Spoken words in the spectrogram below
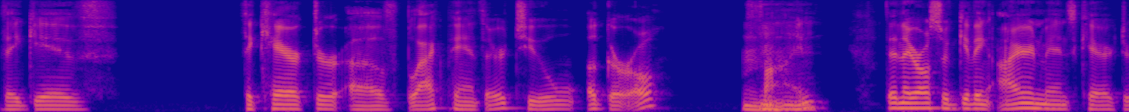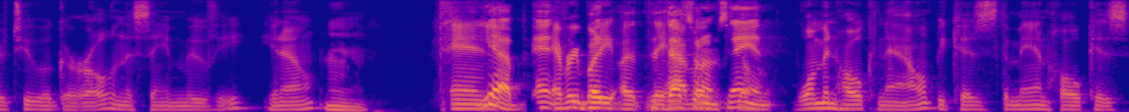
they give the character of Black Panther to a girl. Mhm. Fine. Then they're also giving Iron Man's character to a girl in the same movie, you know. Mm. And yeah, and, everybody but uh, they that's have what a- I'm saying. woman Hulk now because the man Hulk has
